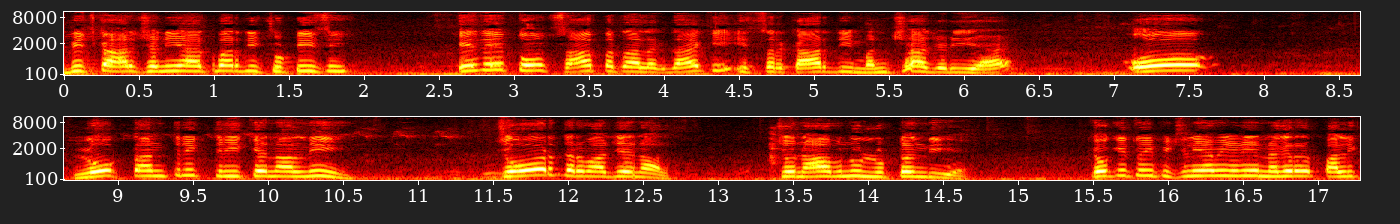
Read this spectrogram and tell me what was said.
ਵਿਚਕਾਰ ਸ਼ਨੀ ਐਤਵਾਰ ਦੀ ਛੁੱਟੀ ਸੀ। ਇਹਦੇ ਤੋਂ ਸਾਫ਼ ਪਤਾ ਲੱਗਦਾ ਹੈ ਕਿ ਇਸ ਸਰਕਾਰ ਦੀ ਮਨਸ਼ਾ ਜਿਹੜੀ ਹੈ, ਉਹ ਲੋਕਤਾਂਤਰਿਕ ਤਰੀਕੇ ਨਾਲ ਨਹੀਂ ਚੋਰ ਦਰਵਾਜ਼ੇ ਨਾਲ ਚੁਣਾਵ ਨੂੰ ਲੁੱਟਣ ਦੀ ਹੈ। ਕਿਉਂਕਿ ਤੁਸੀਂ ਪਿਛਲੀਆਂ ਵੀ ਜਿਹੜੀਆਂ ਨਗਰ ਪਾਲਿਕ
